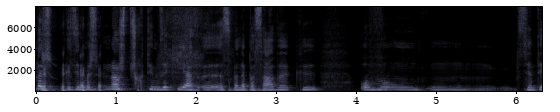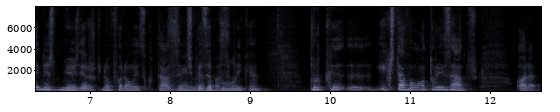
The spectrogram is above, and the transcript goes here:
Mas, dizer, mas nós discutimos aqui a, a semana passada que houve um, um, centenas de milhões de euros que não foram executados sim, em despesa pública porque, eh, e que estavam autorizados. Ora,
